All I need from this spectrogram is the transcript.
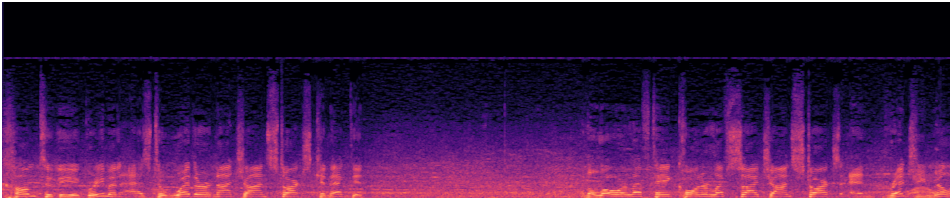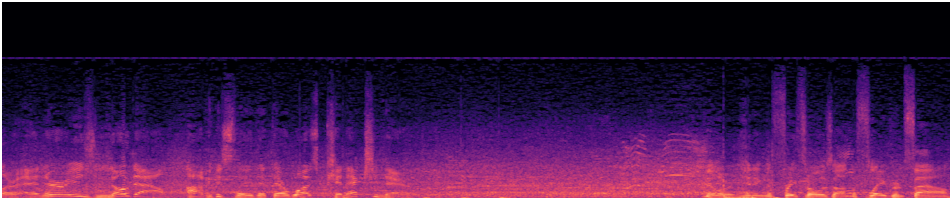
come to the agreement as to whether or not John Starks connected? In the lower left-hand corner, left side, John Starks and Reggie wow. Miller. And there is no doubt, obviously, that there was connection there. Miller hitting the free throws on the flagrant foul.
